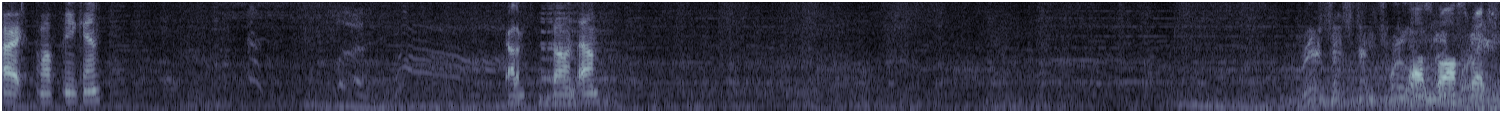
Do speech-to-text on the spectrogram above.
Alright, come up when you can. Got him. Going down. Bell squall switch.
